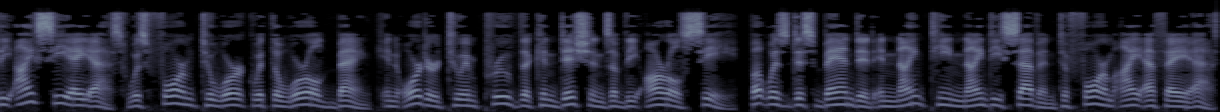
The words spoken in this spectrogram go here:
The ICAS was formed to work with the World Bank in order to improve the conditions of the Aral Sea, but was disbanded in 1997 to form IFAS.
